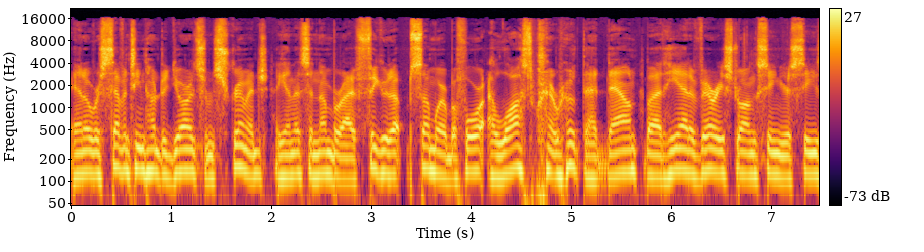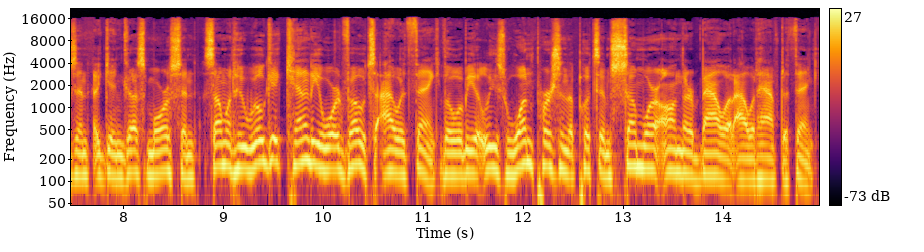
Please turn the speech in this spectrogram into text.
and over 1,700 yards from scrimmage. Again, that's a number I figured up somewhere before. I lost when I wrote that down, but he had a very strong senior season. Again, Gus Morrison, someone who will get Kennedy Award votes, I would think. There will be at least one person that puts him somewhere on their ballot, I would have to think.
